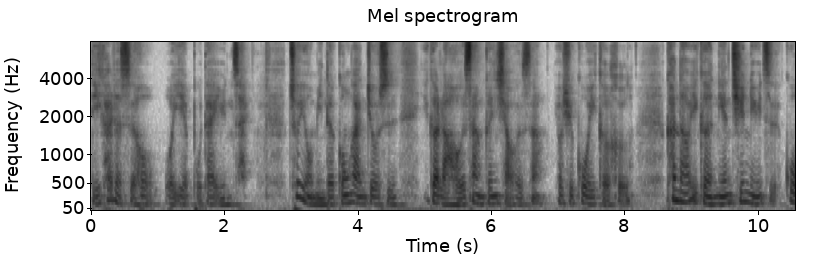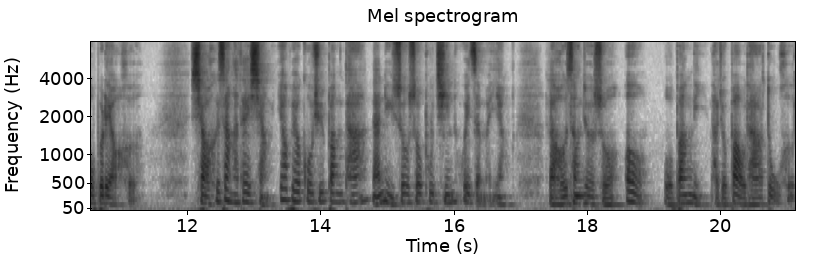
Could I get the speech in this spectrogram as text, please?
离开的时候我也不带云彩。最有名的公案就是一个老和尚跟小和尚要去过一个河，看到一个年轻女子过不了河，小和尚还在想要不要过去帮他，男女授受不亲会怎么样？老和尚就说：“哦，我帮你。”他就抱她渡河。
